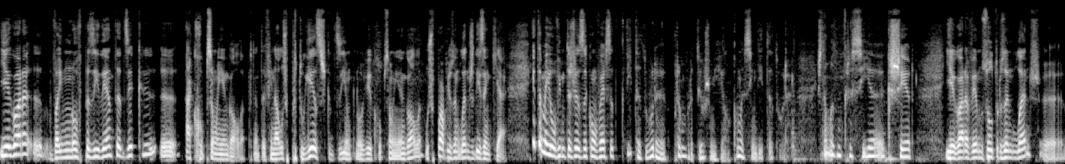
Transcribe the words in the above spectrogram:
E agora uh, vem um novo presidente a dizer que uh, há corrupção em Angola. Portanto, afinal, os portugueses que diziam que não havia corrupção em Angola, os próprios angolanos dizem que há. E também ouvi muitas vezes a conversa de que ditadura. Por amor de Deus, Miguel, como assim ditadura? Isto é uma democracia a crescer. E agora vemos outros angolanos, uh,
